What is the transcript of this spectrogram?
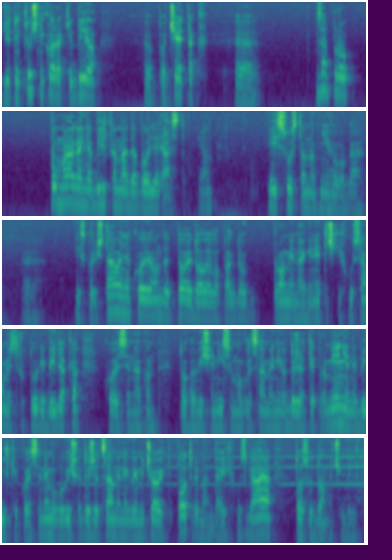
Međutim, ključni korak je bio e, početak e, zapravo pomaganja biljkama da bolje rastu. Jel? I sustavnog njihovoga e, iskorištavanja koje onda to je dovelo pak do promjena genetičkih u samoj strukturi biljaka koje se nakon toga više nisu mogle same ni održati. Te promijenjene biljke koje se ne mogu više održati same nego im je čovjek potreban da ih uzgaja, to su domaće biljke.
